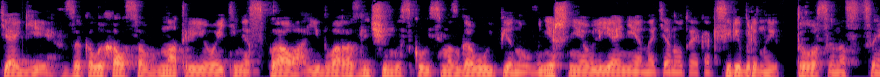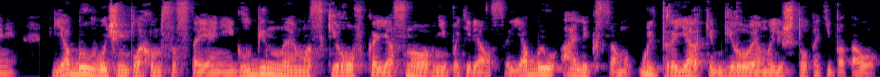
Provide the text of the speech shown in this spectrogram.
тяги заколыхался в натриевой тьме справа, едва различимый сквозь мозговую пену, внешнее влияние, натянутое как серебряные тросы на сцене. Я был в очень плохом состоянии, глубинная маскировка, я снова в ней потерялся. Я был Алексом, ультраярким героем или что-то типа того.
